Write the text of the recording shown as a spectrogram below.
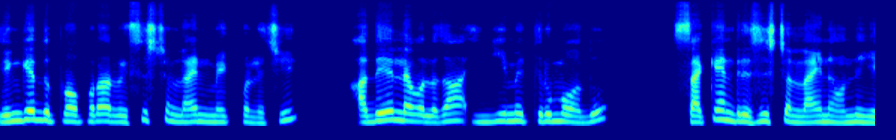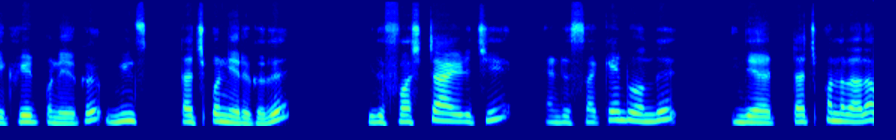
எங்கேருந்து ப்ராப்பராக ரெசிஸ்டன் லைன் மேக் பண்ணிச்சு அதே லெவலில் தான் இங்கேயுமே திரும்ப வந்து செகண்ட் ரெசிஸ்டன்ட் லைனை வந்து இங்கே க்ரியேட் பண்ணியிருக்கு. மீன்ஸ் டச் பண்ணியிருக்குது. இது ஃபஸ்ட் ஆகிடுச்சு அண்ட் செகண்ட் வந்து இங்கே டச் பண்ணதால்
